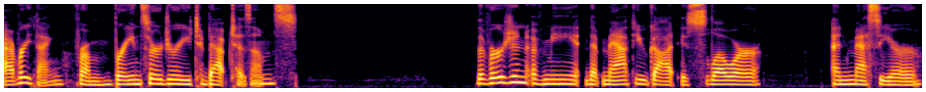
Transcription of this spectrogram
everything from brain surgery to baptisms. The version of me that Matthew got is slower and messier.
